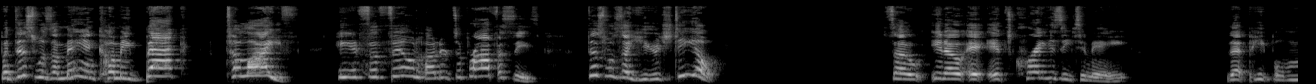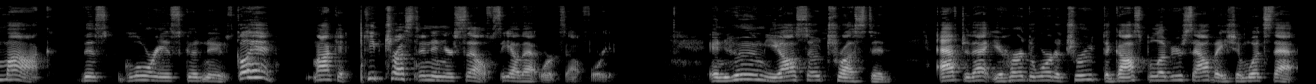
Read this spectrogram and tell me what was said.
But this was a man coming back to life. He had fulfilled hundreds of prophecies. This was a huge deal. So, you know, it, it's crazy to me that people mock this glorious good news. Go ahead, mock it. Keep trusting in yourself. See how that works out for you in whom ye also trusted. After that, you heard the word of truth, the gospel of your salvation. What's that?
